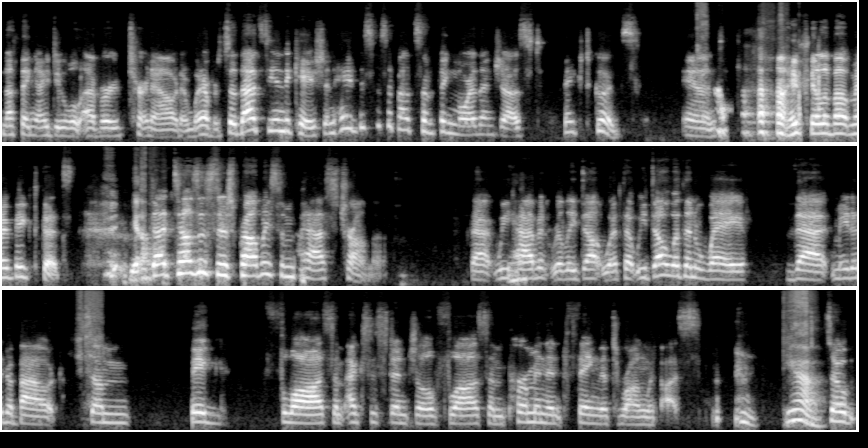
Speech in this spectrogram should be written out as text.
nothing I do will ever turn out and whatever. So that's the indication hey, this is about something more than just baked goods. And I feel about my baked goods. Yeah. That tells us there's probably some past trauma that we Yeah. haven't really dealt with, that we dealt with in a way that made it about some big flaw, some existential flaw, some permanent thing that's wrong with us. Yeah. So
